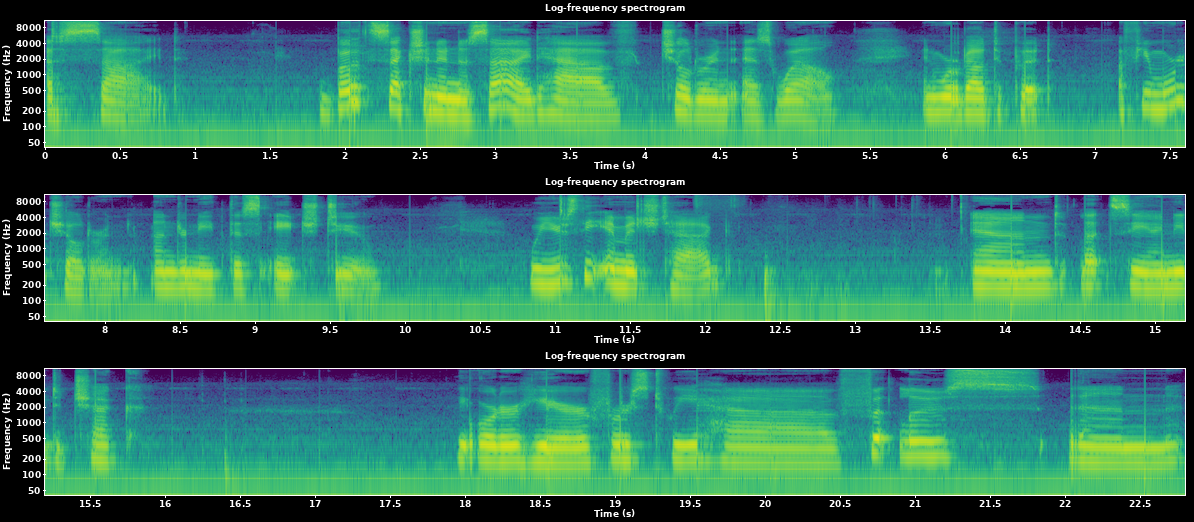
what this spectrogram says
aside. Both section and aside have children as well. And we're about to put a few more children underneath this H2. We use the image tag and let's see, I need to check the order here. First we have Footloose, then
